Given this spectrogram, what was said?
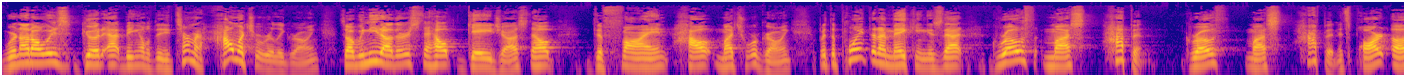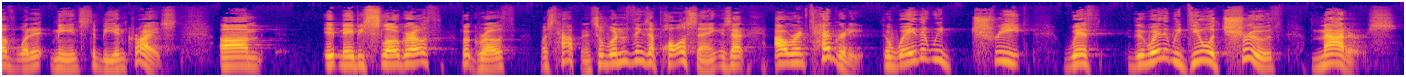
We're not always good at being able to determine how much we're really growing. So we need others to help gauge us, to help define how much we're growing. But the point that I'm making is that growth must happen. Growth must happen. It's part of what it means to be in Christ. Um, it may be slow growth, but growth must happen. So, one of the things that Paul is saying is that our integrity, the way that we treat with, the way that we deal with truth, matters.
